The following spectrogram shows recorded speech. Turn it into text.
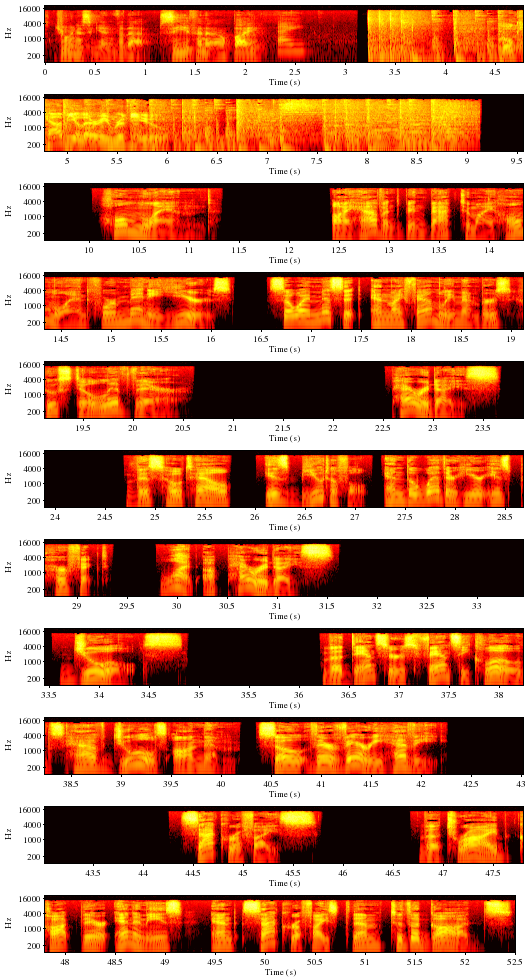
Join us again for that. See you for now. Bye. Bye. Vocabulary Review Homeland. I haven't been back to my homeland for many years, so I miss it and my family members who still live there. Paradise. This hotel is beautiful and the weather here is perfect. What a paradise! Jewels. The dancers' fancy clothes have jewels on them, so they're very heavy. Sacrifice. The tribe caught their enemies and sacrificed them to the gods.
